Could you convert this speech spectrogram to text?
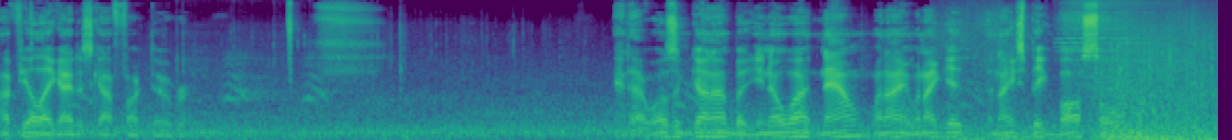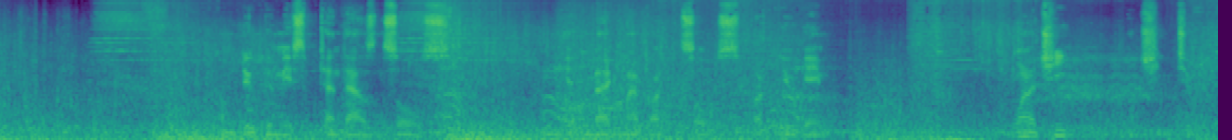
I feel like I just got fucked over. And I wasn't gonna, but you know what? Now when I when I get a nice big boss soul, I'm me some 10,000 souls. Getting back my fucking souls. Fuck you, game. You wanna cheat? I'll cheat too.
